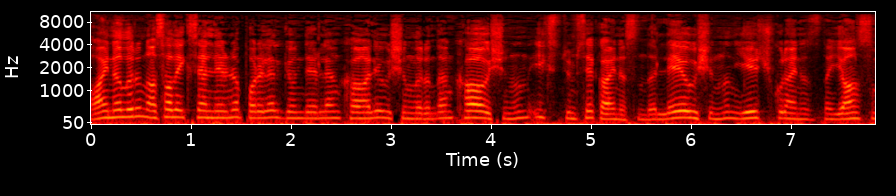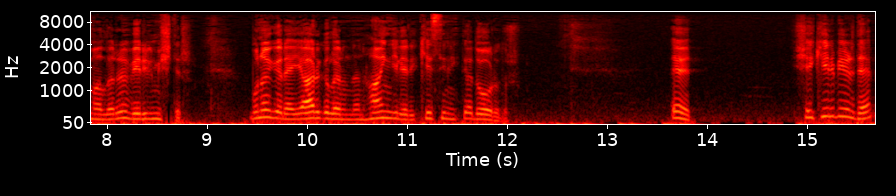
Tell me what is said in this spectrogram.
Aynaların asal eksenlerine paralel gönderilen KL ışınlarından K ışınının X tümsek aynasında, L ışınının Y çukur aynasında yansımaları verilmiştir. Buna göre yargılarından hangileri kesinlikle doğrudur? Evet. Şekil 1'de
